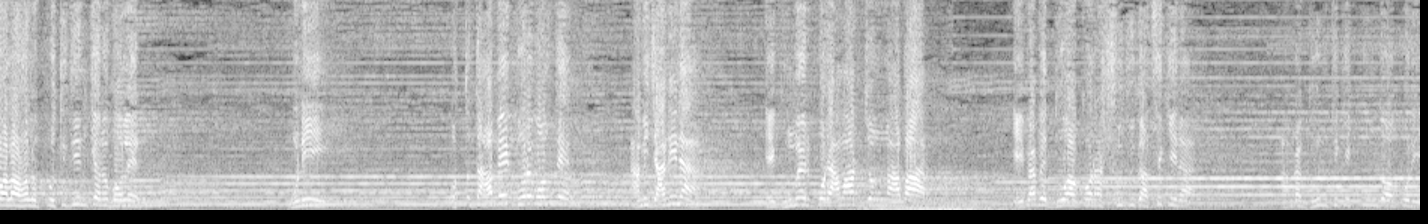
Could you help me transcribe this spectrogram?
বলা হলো, প্রতিদিন কেন বলেন? উনি অত্যন্ত আবেগ ভরে বলতেন, আমি জানি না, এই ঘুমের পরে আমার জন্য আবার এইভাবে দোয়া করার সুযোগ আছে কিনা? আমরা ঘুম থেকে কোন দোয়া করি?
